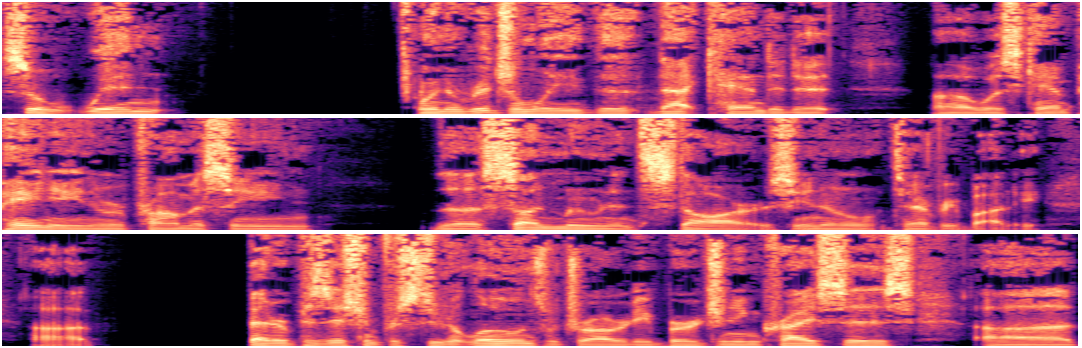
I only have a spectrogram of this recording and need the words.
so when, when originally the, that candidate, uh, was campaigning and were promising the sun, moon and stars, you know, to everybody, uh, better position for student loans, which are already burgeoning crisis, uh,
